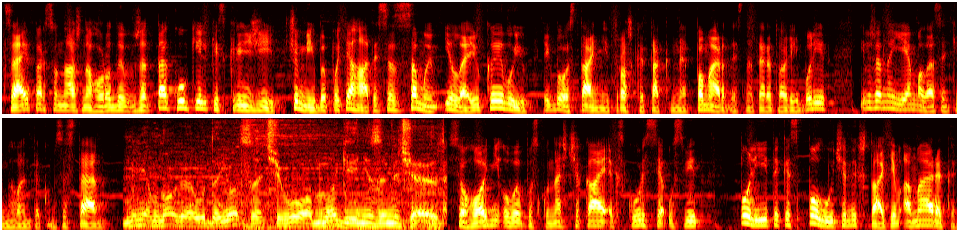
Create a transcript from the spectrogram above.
Цей персонаж нагородив вже таку кількість крінжі, що міг би потягатися з самим Ілею Кивою, якби останній трошки так не помер десь на території боліт і вже не є малесеньким гвинтиком системи. Мне многое удается, чего многие не замечают. Сьогодні у випуску нас чекає екскурсія у світ політики Сполучених Штатів Америки.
